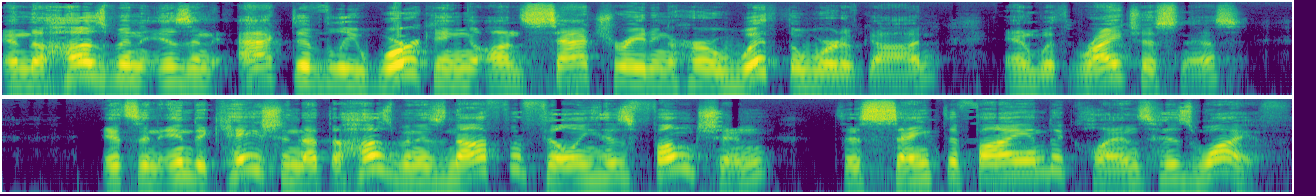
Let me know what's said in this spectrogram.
and the husband isn't actively working on saturating her with the Word of God and with righteousness, it's an indication that the husband is not fulfilling his function to sanctify and to cleanse his wife.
